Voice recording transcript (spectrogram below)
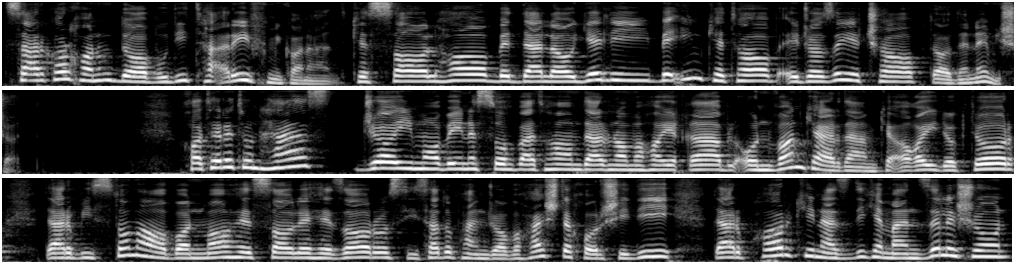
سرکار خانم داوودی تعریف می کنند که سالها به دلایلی به این کتاب اجازه چاپ داده نمی شد. خاطرتون هست جایی ما بین صحبت هام در نامه های قبل عنوان کردم که آقای دکتر در 20 آبان ماه سال 1358 خورشیدی در پارکی نزدیک منزلشون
